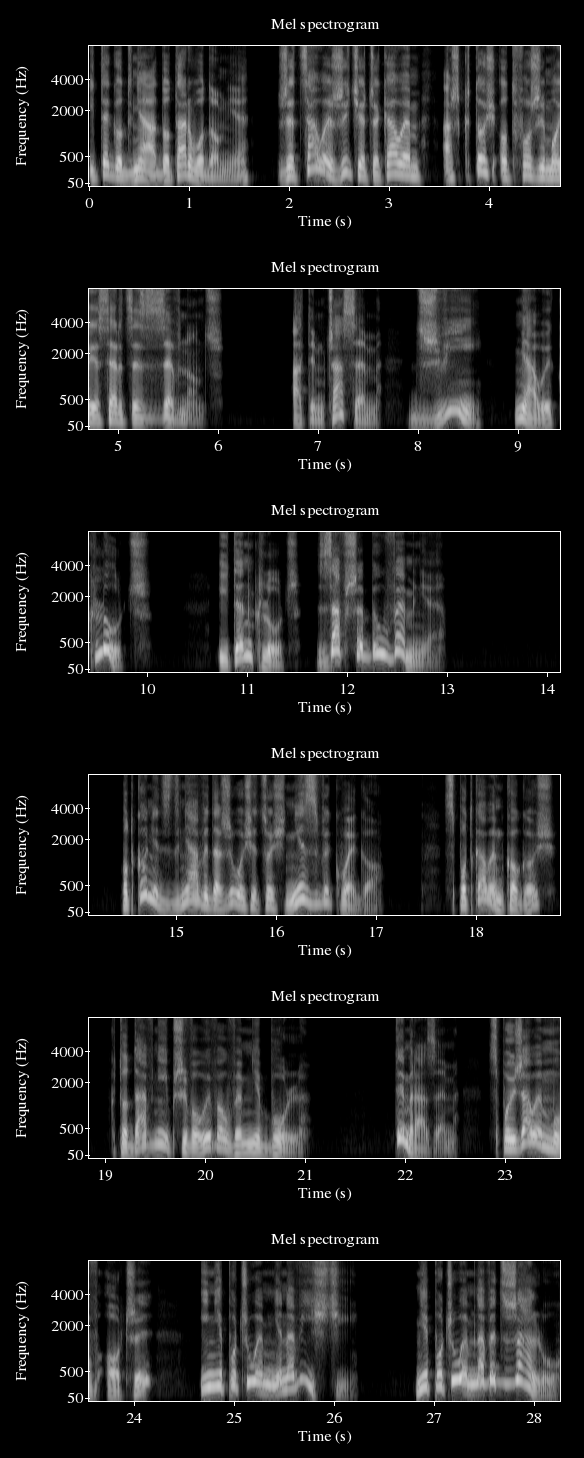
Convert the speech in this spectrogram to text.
I tego dnia dotarło do mnie, że całe życie czekałem, aż ktoś otworzy moje serce z zewnątrz. A tymczasem drzwi miały klucz. I ten klucz zawsze był we mnie. Pod koniec dnia wydarzyło się coś niezwykłego. Spotkałem kogoś, kto dawniej przywoływał we mnie ból. Tym razem spojrzałem mu w oczy i nie poczułem nienawiści. Nie poczułem nawet żalu.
